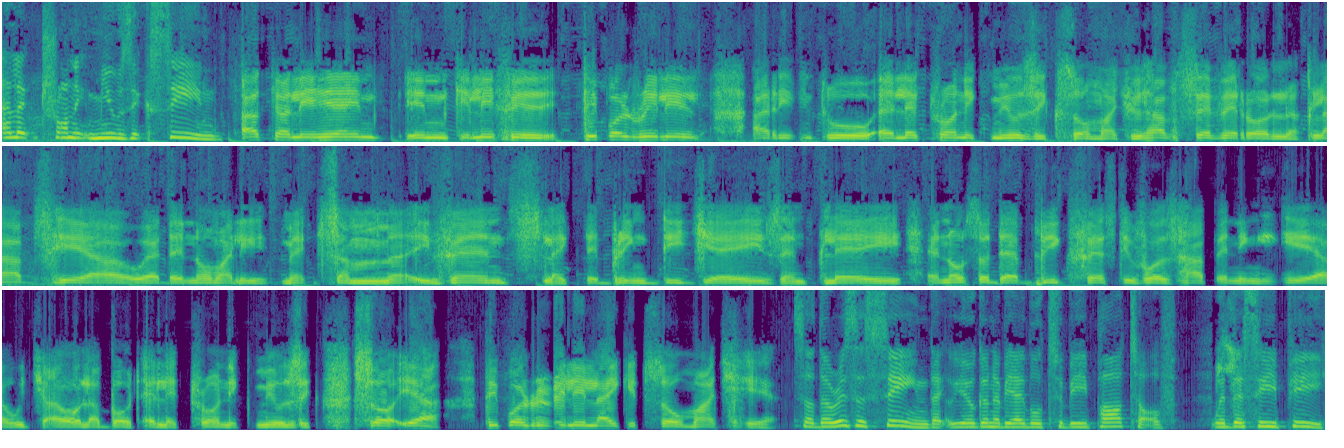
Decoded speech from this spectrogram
electronic music scene? Actually, here in, in Kilifi, people really are into electronic music so much. We have several clubs here where they normally make some uh, events, like they bring DJs and play, and also there are big festivals happening here, which are all about electronic music. So, yeah, people really like it so much here. So there is a scene that you're going to be able to be part of with this EP.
